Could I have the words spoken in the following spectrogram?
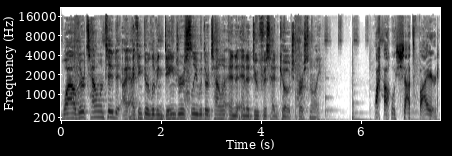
While they're talented, I, I think they're living dangerously with their talent and, and a doofus head coach, personally. Wow, shots fired.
